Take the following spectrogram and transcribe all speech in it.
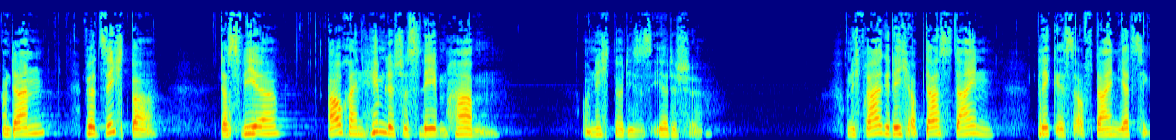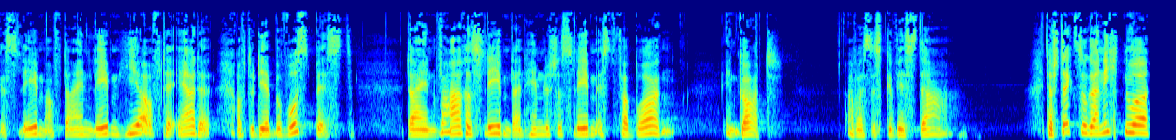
Und dann wird sichtbar, dass wir auch ein himmlisches Leben haben und nicht nur dieses irdische. Und ich frage dich, ob das dein Blick ist auf dein jetziges Leben, auf dein Leben hier auf der Erde, ob du dir bewusst bist, dein wahres Leben, dein himmlisches Leben ist verborgen in Gott, aber es ist gewiss da. Da steckt sogar nicht nur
